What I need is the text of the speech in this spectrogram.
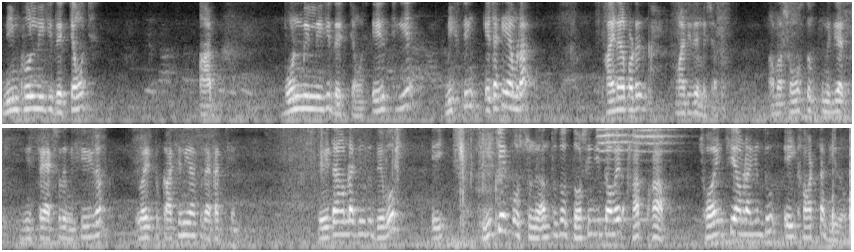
নিম খোল নিয়েছি দেড় চামচ, আর বন মিল নিয়েছি দেড় চামচ। এই হচ্ছে গিয়ে মিক্সিং এটাকেই আমরা ফাইনাল পটের মাটিতে মেশাবো। আমরা সমস্ত মিডিয়ার জিনিসটাকে একসাথে মিশিয়ে নিলাম এবার একটু কাছে নিয়ে আসো, দেখাচ্ছি। এটা আমরা কিন্তু দেব এই নিচের পোর্শনে অন্তত দশ ইঞ্চি টবের হাফ হাফ ছ ইঞ্চি আমরা কিন্তু এই খাবারটা দিয়ে দেবো।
